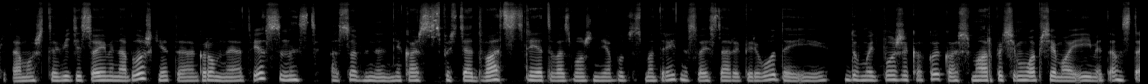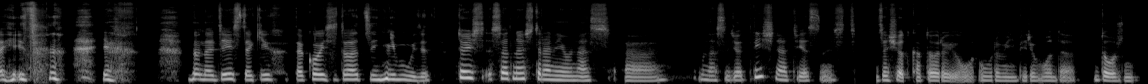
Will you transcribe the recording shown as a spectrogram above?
потому что видеть свое имя на обложке — это огромная ответственность. Особенно, мне кажется, спустя 20 лет, возможно, я буду смотреть на свои старые переводы и думать, боже, какой кошмар, почему вообще мое имя там стоит. я... Но, надеюсь, таких, такой ситуации не будет. То есть, с одной стороны, у нас, э, у нас идет личная ответственность, за счет которой уровень перевода должен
